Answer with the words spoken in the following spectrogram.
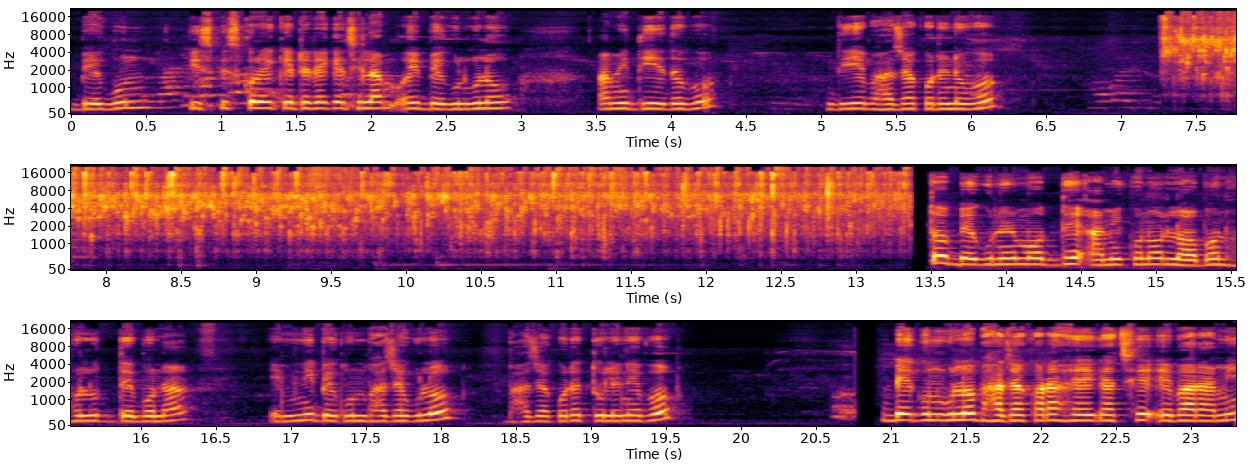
বেগুন পিস পিস করে কেটে রেখেছিলাম। ওই বেগুনগুলো আমি দিয়ে দেব। দিয়ে ভাজা করে নেব। তো বেগুনের মধ্যে আমি কোনো লবণ, হলুদ দেব না। এমনি বেগুন ভাজাগুলো ভাজা করে তুলে নেব। বেগুনগুলো ভাজা করা হয়ে গেছে। এবার আমি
